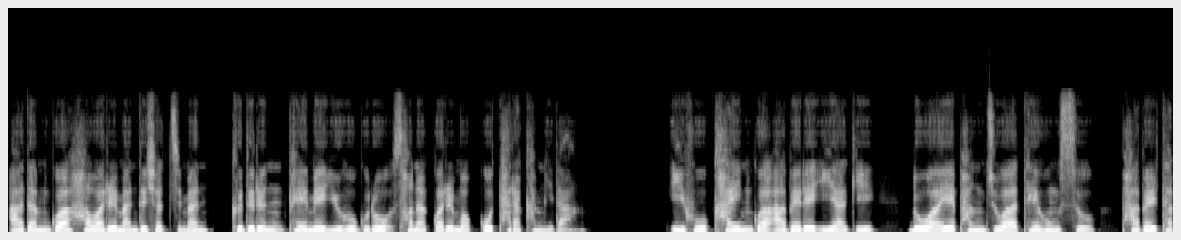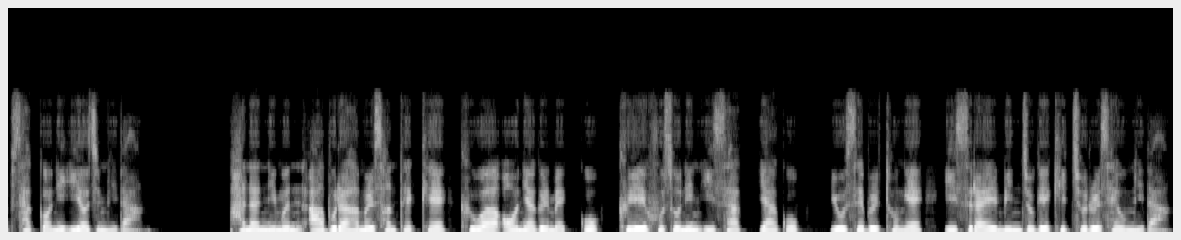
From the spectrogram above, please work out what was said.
아담과 하와를 만드셨지만 그들은 뱀의 유혹으로 선악과를 먹고 타락합니다. 이후 카인과 아벨의 이야기, 노아의 방주와 대홍수, 바벨탑 사건이 이어집니다. 하나님은 아브라함을 선택해 그와 언약을 맺고 그의 후손인 이삭, 야곱, 요셉을 통해 이스라엘 민족의 기초를 세웁니다.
